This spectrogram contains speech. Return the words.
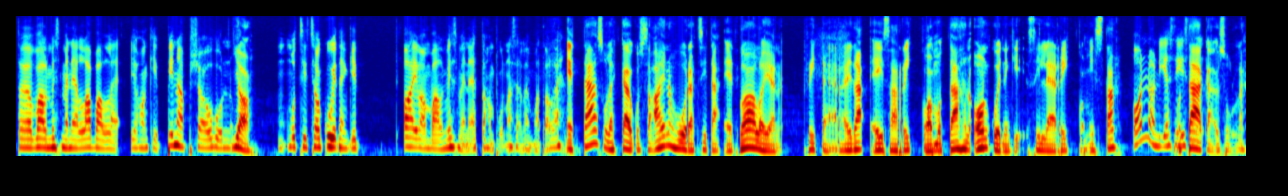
toi on valmis menee lavalle johonkin pin-up showhun, Joo, mutta sitten se on kuitenkin aivan valmis menee tuohon punaiselle matolle. että tää sulle käy, kun sä aina huudat sitä, että gaalojen kriteereitä ei saa rikkoa, mutta tämähän on kuitenkin silleen rikkomista, On, on. Ja siis, tää käy sulle.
